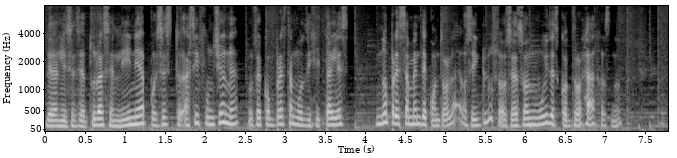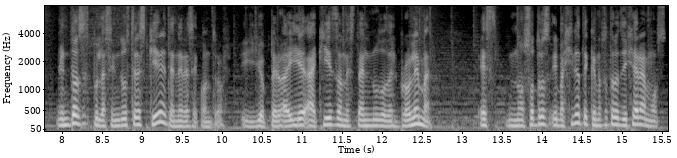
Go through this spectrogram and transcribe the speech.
de las licenciaturas en línea, pues esto así funciona. O sea, con préstamos digitales no precisamente controlados, incluso, o sea, son muy descontrolados, ¿no? Entonces, pues las industrias quieren tener ese control. Y yo, pero ahí, aquí es donde está el nudo del problema. Es nosotros, imagínate que nosotros dijéramos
